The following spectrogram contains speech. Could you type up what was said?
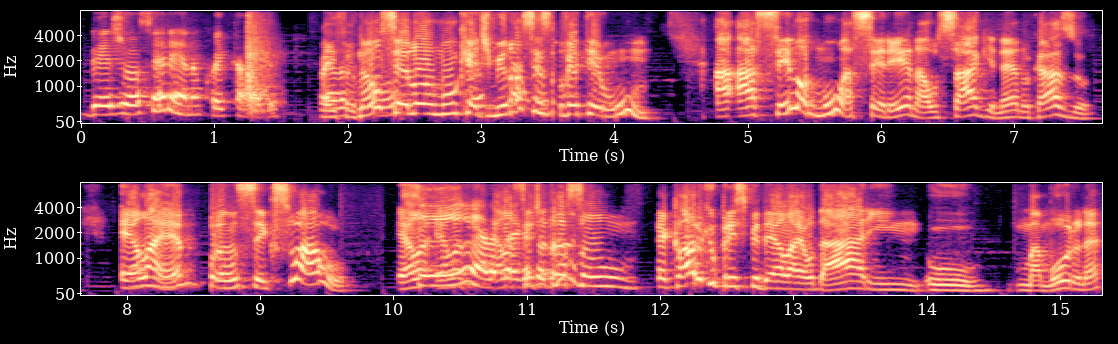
beijou a Serena, coitada. aí Ela foi- Não. Sailor Moon, que é de 1991. A, a Sailor Moon, a Serena, o Sag, né, no caso, ela Uhum. é pansexual. Ela, Sim, ela, ela ela sente atração. É claro que o príncipe dela é o Darin, o Mamoro, né?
